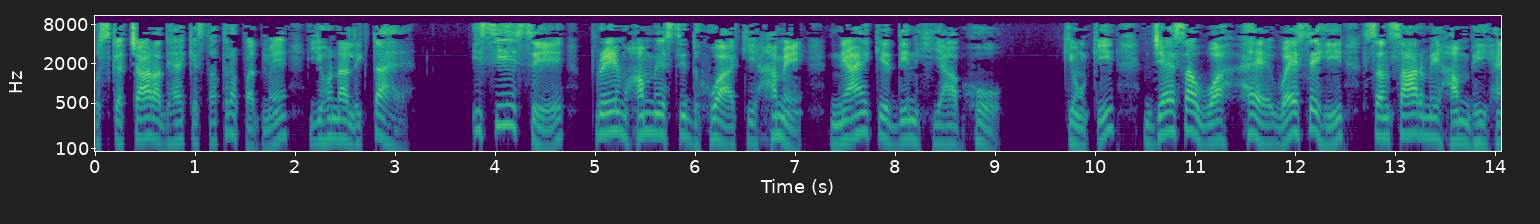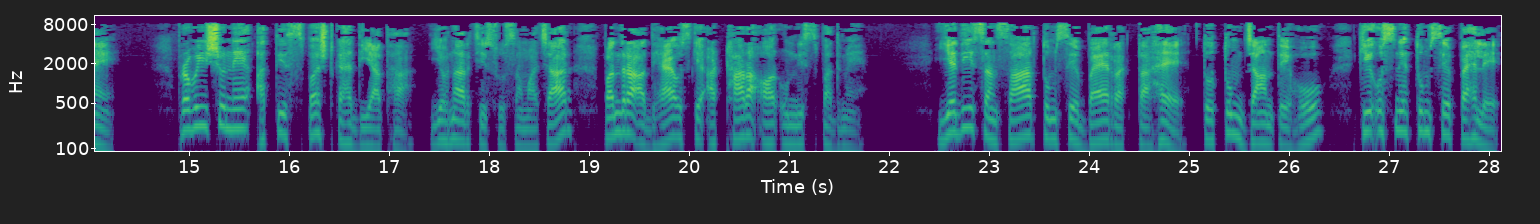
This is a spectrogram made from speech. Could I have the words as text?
उसके चार अध्याय के सत्रह पद में योना लिखता है, इसी से प्रेम हम में सिद्ध हुआ कि हमें न्याय के दिन हियाब हो, क्योंकि जैसा वह है, वैसे ही संसार में हम भी हैं। प्रभु यीशु ने अति स्पष्ट कह दिया था। यौनार्ची सुसमाचार, पंद्रह अध्याय, उसके अठारह और उन्नीस पद में। यदि संसार तुमसे बैर रखता है तो तुम जानते हो कि उसने तुमसे पहले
